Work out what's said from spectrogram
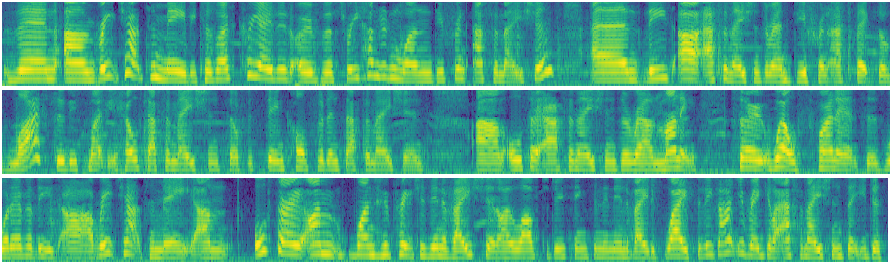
then um, reach out to me because I've created over 301 different affirmations, and these are affirmations around different aspects of life. So this might be health affirmations, self-esteem, confidence affirmations um, also affirmations around money. So wealth, finances, whatever these are, reach out to me. Um, also, I'm one who preaches innovation. I love to do things in an innovative way. So these aren't your regular affirmations that you just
